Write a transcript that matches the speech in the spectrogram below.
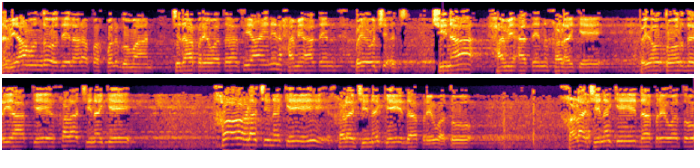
نبی اموندو دلاره په خپل ګمان چې دا پریوته فی عین الحمیاتن په یو چینا حمیاتن خړه کې په یو تور دریاب کې خړه چینا کې خړه چینا کې خړه چینا کې دا پریوتو خړه چینا کې دا پریوتو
